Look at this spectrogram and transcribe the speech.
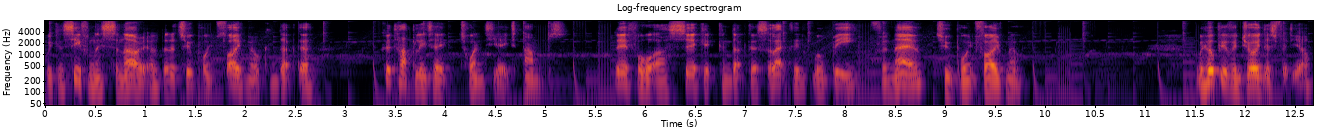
We can see from this scenario that a 2.5mm conductor could happily take 28 amps. Therefore our circuit conductor selected will be, for now, 2.5mm. We hope you've enjoyed this video.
